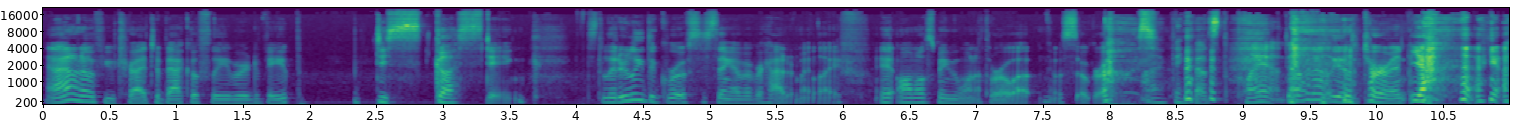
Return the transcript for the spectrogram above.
And I don't know if you've tried tobacco flavored vape. Disgusting. It's literally the grossest thing I've ever had in my life. It almost made me want to throw up. It was so gross I think that's the plan. definitely a deterrent. Yeah, yeah,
